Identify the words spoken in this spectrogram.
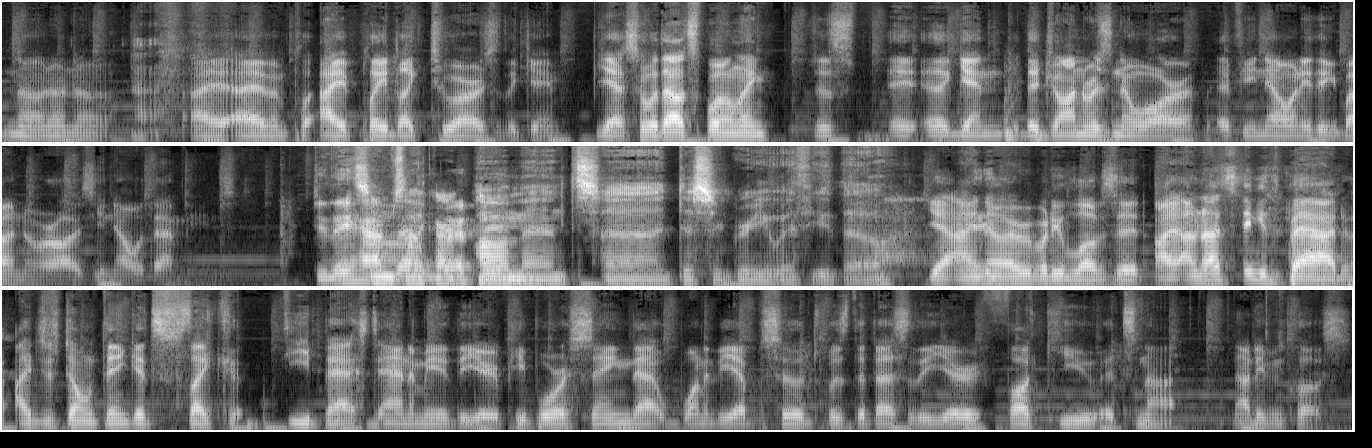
No, no, no. Ah. I, I haven't. Pl- I played like two hours of the game. Yeah. So without spoiling, just i again, the genre is noir. If you know anything about noirs, you know what that means. Do they It have seems that like our comments uh, disagree with you, though. Yeah, I know everybody loves it. I, I'm not saying it's bad. I just don't think it's like the best anime of the year. People were saying that one of the episodes was the best of the year. Fuck you. It's not. Not even close.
